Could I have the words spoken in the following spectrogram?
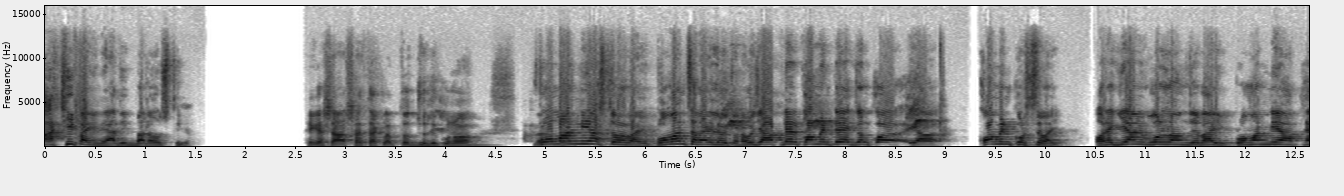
পাখি পাইনি আদিত বার্ড হাউস থেকে। ঠিক আছে আশায় থাকলাম। তো যদি কোনো প্রমাণ নিয়ে আসতে হবে ভাই প্রমাণ ছাড়াইলে হইতো না। ওই যে আপনার কমেন্টে একজন কমেন্ট করছে ভাই। পরে গিয়ে আমি বললাম যে ভাই প্রমাণ নিয়ে আপনি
